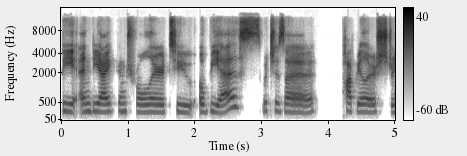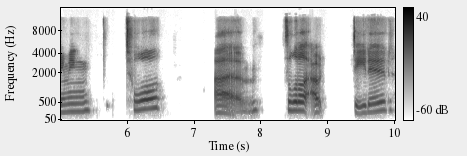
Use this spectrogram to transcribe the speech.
the NDI controller to OBS, which is a popular streaming tool. Um, it's a little outdated.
